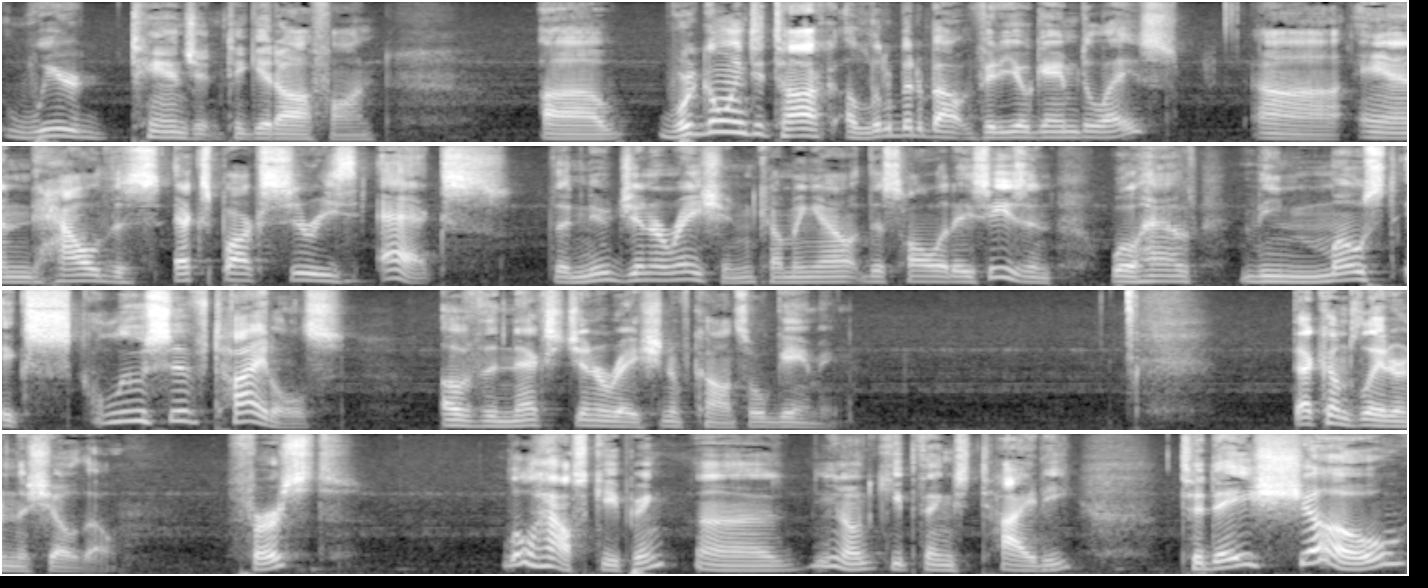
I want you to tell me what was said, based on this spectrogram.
weird tangent to get off on. Uh, we're going to talk a little bit about video game delays uh, and how this Xbox Series X the new generation coming out this holiday season will have the most exclusive titles of the next generation of console gaming. That comes later in the show, though. First, a little housekeeping, uh, you know, to keep things tidy. Today's show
